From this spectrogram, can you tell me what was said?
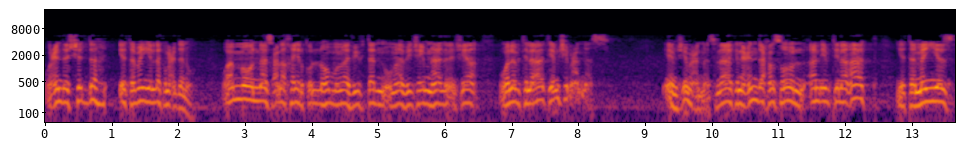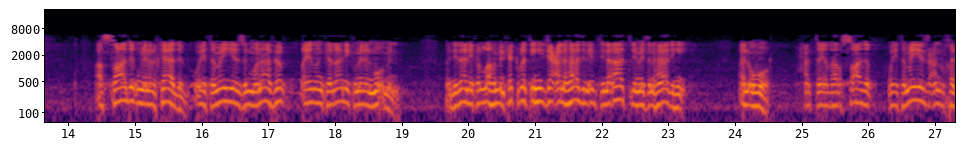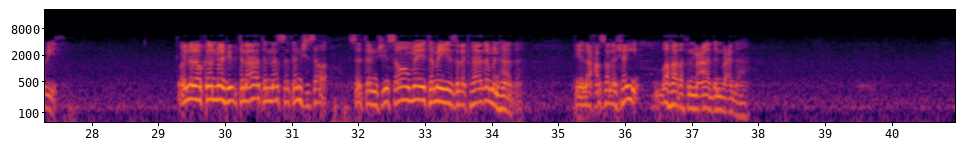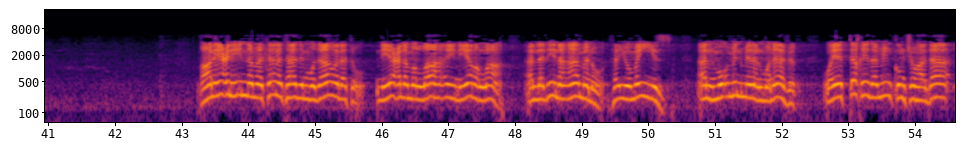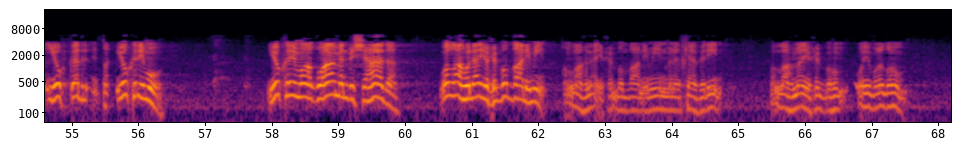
وعند الشدة يتبين لك معدنه. وأما الناس على خير كلهم وما في فتن وما في شيء من هذه الأشياء ولا ابتلاءات يمشي مع الناس. يمشي مع الناس. لكن عند حصول الابتلاءات يتميز الصادق من الكاذب ويتميز المنافق أيضا كذلك من المؤمن. فلذلك الله من حكمته جعل هذه الابتلاءات لمثل هذه الأمور. حتى يظهر الصادق ويتميز عن الخبيث. وإلا لو كان ما في ابتلاءات الناس ستمشي سواء ستمشي سواء وما يتميز لك هذا من هذا. إذا حصل شيء ظهرت المعادن بعدها. قال يعني إنما كانت هذه المداولة ليعلم الله أي ليرى الله الذين آمنوا فيميز المؤمن من المنافق. ويتخذ منكم شهداء يكرم يكرم أقواما بالشهادة. والله لا يحب الظالمين. الله لا يحب الظالمين من الكافرين. والله ما يحبهم ويبغضهم.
